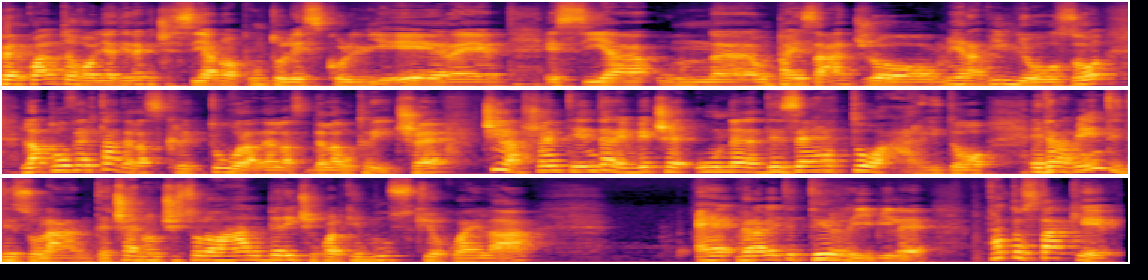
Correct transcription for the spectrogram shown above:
per quanto voglia dire che ci siano appunto le scogliere e sia un, un paesaggio meraviglioso, la povertà della scrittura della, dell'autrice ci lascia intendere invece un deserto arido. È veramente desolante, cioè non ci sono alberi, c'è qualche muschio qua e là. È veramente terribile. Fatto sta che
